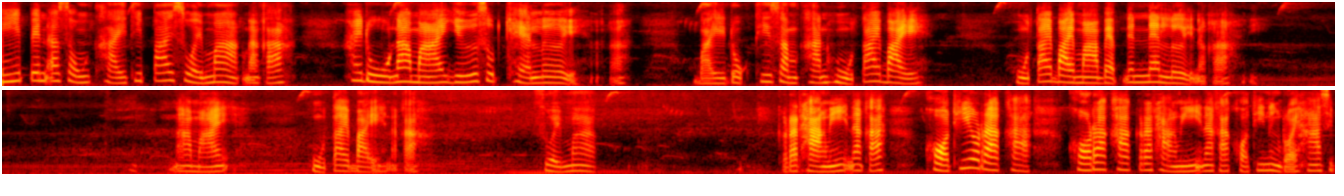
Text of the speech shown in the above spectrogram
นี้เป็นอสงไขยที่ป้ายสวยมากนะคะ ให้ดูหน้าไม้ยื้อสุดแขนเลยนะคะใบดกที่สำคัญหูใต้ใบ หูใต้ใบมาแบบแน่น ๆ เลยนะคะ หน้าไม้ หูใต้ใบนะคะ สวยมาก กระถางนี้นะคะ ขอที่ราคา ขอราคากระถางนี้นะคะ ขอที่ 150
